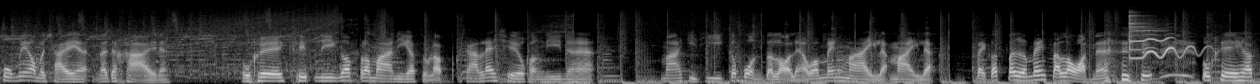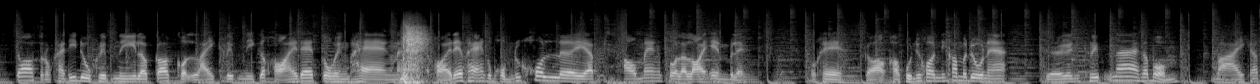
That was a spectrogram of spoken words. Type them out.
คงไม่เอามาใช้อะน่าจะขายนะ โอเค คลิปนี้ก็ประมาณนี้ครับสำหรับการแลกเชลครั้งนี้นะฮะ มากี่ทีก็บ่นตลอดแล้วว่าแม่งมาอีกล้วมาอีกล้วแต่ก็เติมแม่งตลอดนะ โอเคครับ ก็สำหรับใครที่ดูคลิปนี้แล้วก็กดไลค์คลิปนี้ก็ขอให้ได้ตัวแพงๆนะฮะ ขอให้ได้แพงกว่าผมทุกคนเลยครับ เอาแม่งตัวละร้อยเอ็มไปเลย โอเค ก็ขอบคุณทุกคนที่เข้ามาดูนะฮะเจอกันคลิปหน้าครับผม บายครับ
